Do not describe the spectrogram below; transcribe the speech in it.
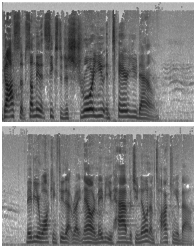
gossip, something that seeks to destroy you and tear you down. Maybe you're walking through that right now, or maybe you have, but you know what I'm talking about.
